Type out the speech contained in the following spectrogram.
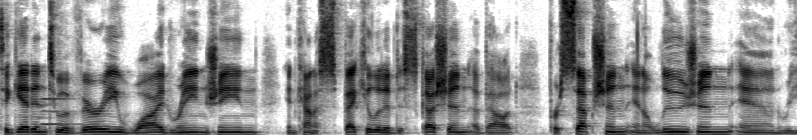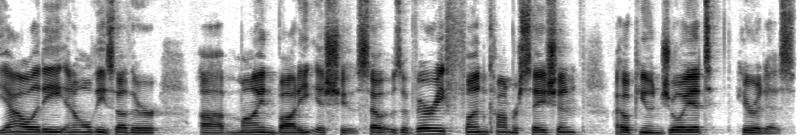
to get into a very wide ranging and kind of speculative discussion about perception and illusion and reality and all these other uh, mind body issues. So it was a very fun conversation. I hope you enjoy it. Here it is.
